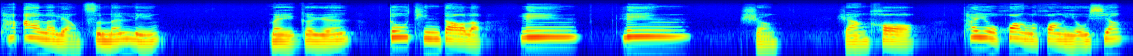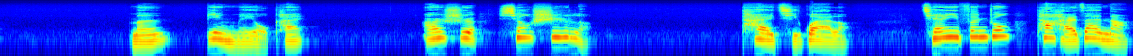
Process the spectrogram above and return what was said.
他按了两次门铃，每个人都听到了“铃铃”声。然后，他又晃了晃邮箱，门并没有开，而是消失了。太奇怪了！前一分钟他还在那儿，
